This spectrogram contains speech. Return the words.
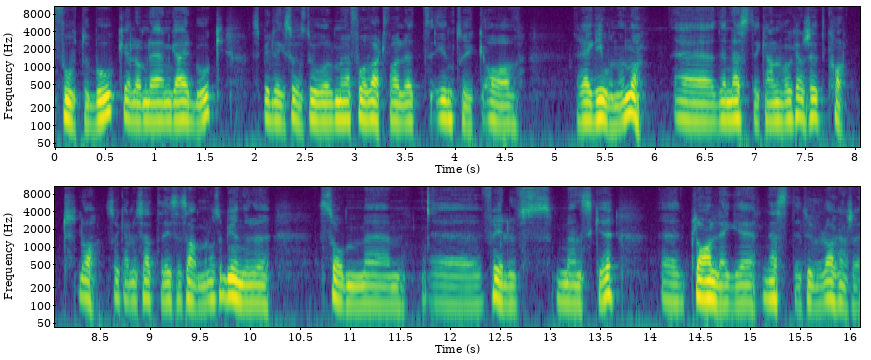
fotobok eller om det er en guidebok. Spiller ikke så stor rolle, men jeg får i hvert fall et inntrykk av regionen. da. Eh, det neste kan være kanskje et kart, da. Så kan du sette disse sammen, og så begynner du som friluftsmenneske planlegge neste tur, da kanskje.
